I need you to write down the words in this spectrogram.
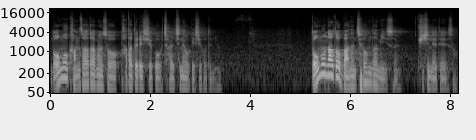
너무 감사하다면서 받아들이시고 잘 지내고 계시거든요. 너무나도 많은 체험담이 있어요. 귀신에 대해서.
